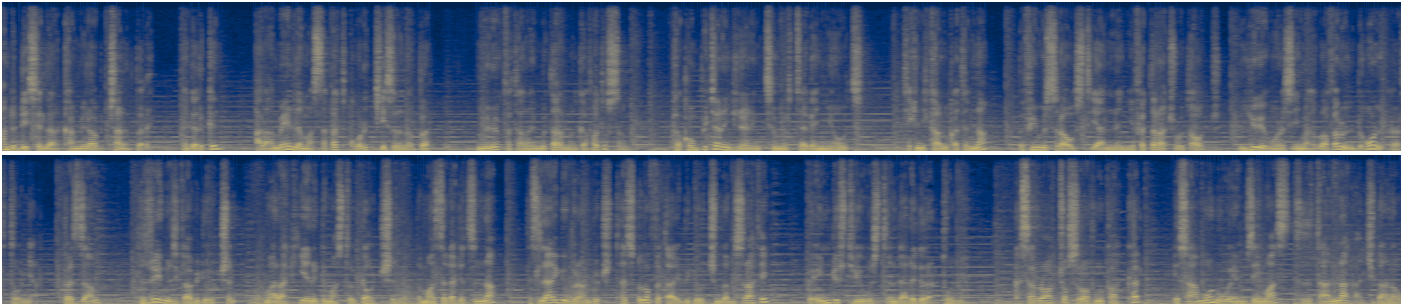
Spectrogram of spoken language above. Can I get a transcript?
አንድ DSLR ካሜራ ብቻ ነበረኝ። ነገር ግን ዓላማዬን ለማሳካት ቆርጬ ስለነበር ምንም ፈተና የሚመጣ ለመጋፋት ወሰንኩ። ከ computer engineering ትምህርት ያገኘሁት technical እውቀትና በፊልም ስራ ውስጥ ያለኝ የፈጠራ ችሎታዎች ልዩ የሆነ cinematographer እንድሆን ረድተውኛል። በዛም ብዙ የሙዚቃ ቪዲዮዎችን፣ ማራኪ የንግድ ማስታወቂያዎችን በማዘጋጀትና ለተለያዩ ብራንዶች ተጽዕኖ ፈጣሪ ቪዲዮዎችን በመስራቴ በኢንዱስትሪ ውስጥ እንዳድግ ረድተውኛል። ከሰራኋቸው ስራዎች መካከል የሳሞን ወይም ዜማስ ትዝታና ካንቺ ጋር ነው፣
